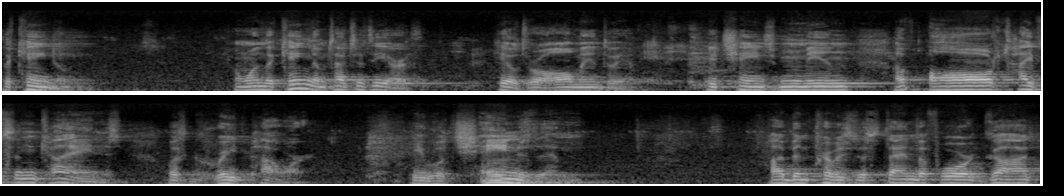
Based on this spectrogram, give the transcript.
The kingdom. And when the kingdom touches the earth, he'll draw all men to him. He changed men of all types and kinds with great power. He will change them. I've been privileged to stand before God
